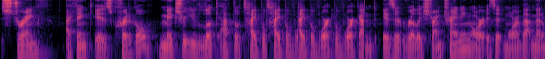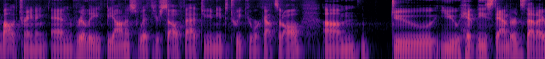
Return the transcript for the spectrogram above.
strength I think is critical. Make sure you look at the type of type of type of work of workout. And is it really strength training or is it more of that metabolic training? And really be honest with yourself that do you need to tweak your workouts at all? Um, do you hit these standards that I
